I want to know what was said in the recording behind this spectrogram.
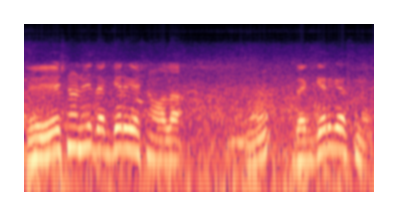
నేను వేసిన నీ దగ్గరికి వేసినావు వల దగ్గరికి వేస్తున్నావు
